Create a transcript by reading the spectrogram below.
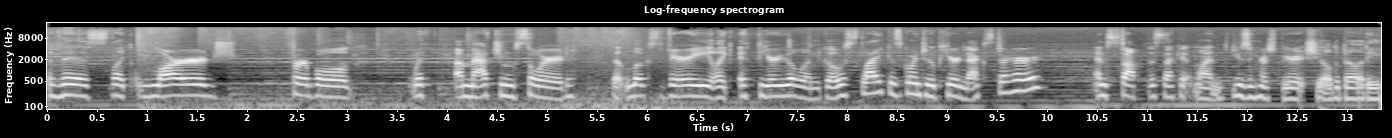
this, like, large furbolg with a matching sword that looks very like ethereal and ghost like is going to appear next to her and stop the second one using her spirit shield ability,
